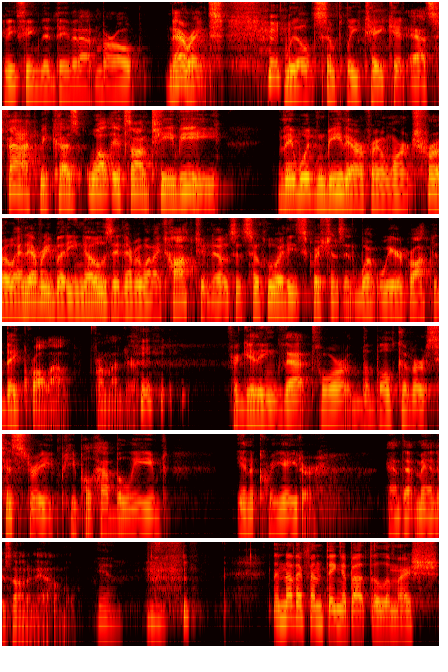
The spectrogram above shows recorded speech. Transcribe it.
anything that David Attenborough narrates will simply take it as fact because, well, it's on TV. They wouldn't be there if it weren't true. And everybody knows it, and everyone I talk to knows it. So who are these Christians and what weird rock did they crawl out from under? Forgetting that for the bulk of Earth's history, people have believed in a creator and that man is not an animal. Yeah. Another fun thing about the LaMarche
